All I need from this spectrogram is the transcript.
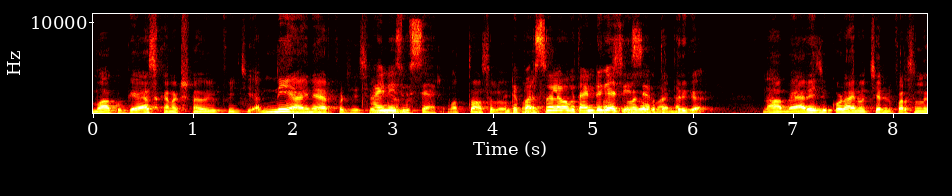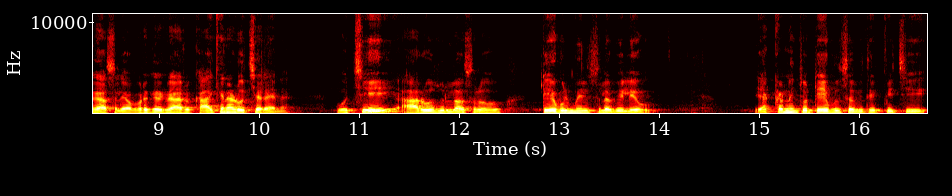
మాకు గ్యాస్ కనెక్షన్ అవి ఇప్పించి అన్నీ ఆయనే ఏర్పాటు చేశారు. ఆయనే చూశారు. మొత్తం అసలు అంటే పర్సనల్గా తండ్రిగా ఒక తండ్రిగా. నా మ్యారేజ్కి కూడా ఆయన వచ్చారండి పర్సనల్గా. అసలు ఎవరికి రారు? కాకినాడ వచ్చారు ఆయన. వచ్చి ఆ రోజుల్లో అసలు టేబుల్ మీల్స్లు అవి లేవు. ఎక్కడి నుంచో టేబుల్స్ అవి తెప్పించి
